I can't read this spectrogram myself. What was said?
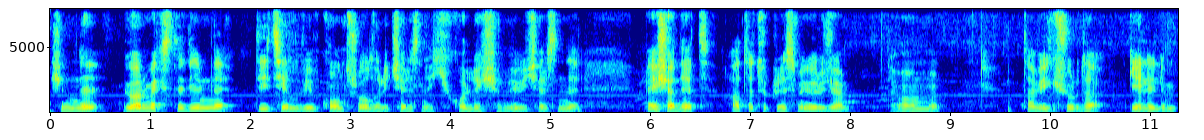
Şimdi görmek istediğim ne? Detail View Controller içerisindeki Collection View içerisinde 5 adet Atatürk resmi göreceğim. Tamam mı? Tabii ki şurada gelelim.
